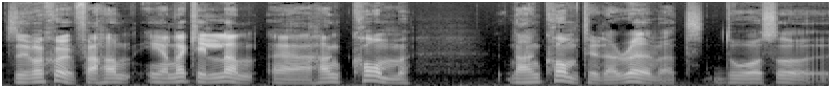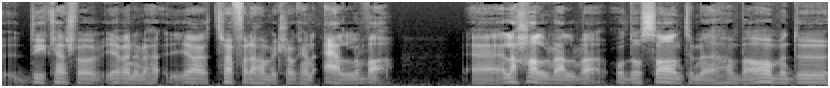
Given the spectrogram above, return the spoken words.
Så det var sjukt för han, ena killen, eh, han kom När han kom till det där ravet Då så, det kanske var, jag vet inte, jag träffade han vid klockan 11 eh, Eller halv 11 och då sa han till mig, han bara ja men du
